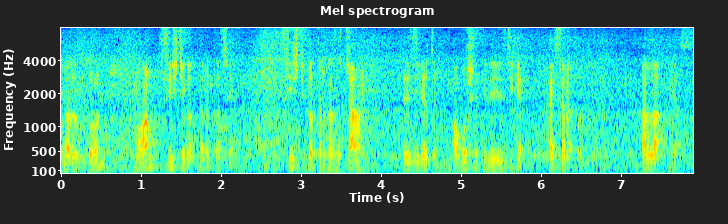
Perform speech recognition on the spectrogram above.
ইবাদত করুন, মহান সৃষ্টিকর্তার কাছে সৃষ্টিকর্তার কাছে চান রিজিকের জন্য। অবশ্যই তিনি রিজিকের ফাইসালা করবেন। আল্লাহ হাফিজ।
